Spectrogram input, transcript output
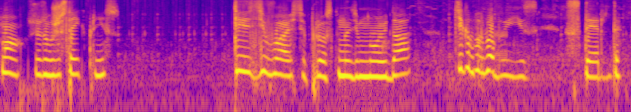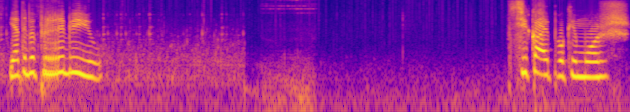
О, что там уже стейк принес? Ты издеваешься просто наді мною, да? Тільки попробуй її с- стерти. Я тебе приб'ю. Тікай, поки можеш.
